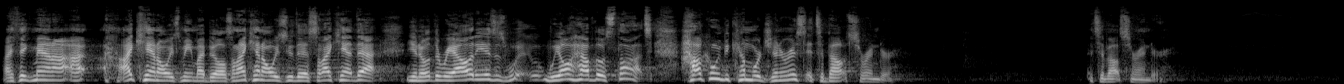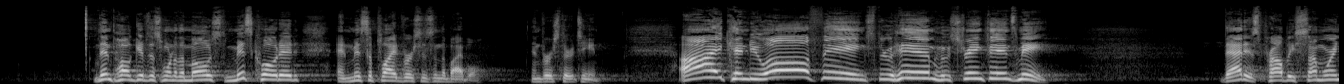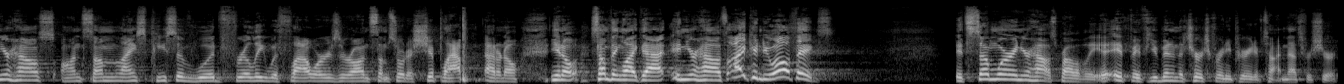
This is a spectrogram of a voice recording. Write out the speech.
I think, man, I, I, can't always meet my bills and I can't always do this and I can't that. You know, the reality is, is we, we all have those thoughts. How can we become more generous? It's about surrender. It's about surrender. Then Paul gives us one of the most misquoted and misapplied verses in the Bible in verse 13. I can do all things through him who strengthens me. That is probably somewhere in your house on some nice piece of wood frilly with flowers or on some sort of shiplap. I don't know. You know, something like that in your house. I can do all things. It's somewhere in your house, probably, if, if you've been in the church for any period of time, that's for sure.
